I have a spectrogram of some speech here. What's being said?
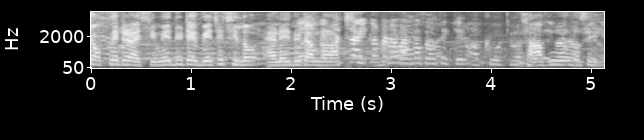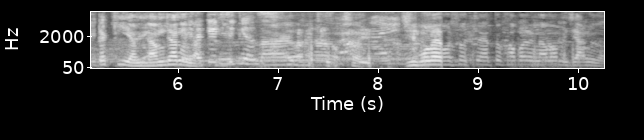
চকলেটের আইসক্রিম এই দুইটাই বেঁচে ছিল এন্ড এই দুইটা আমরা রাখছি। এটা কি? আমি নাম জানি না। জীবনের এত খাবারের নাম আমি জানি না।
